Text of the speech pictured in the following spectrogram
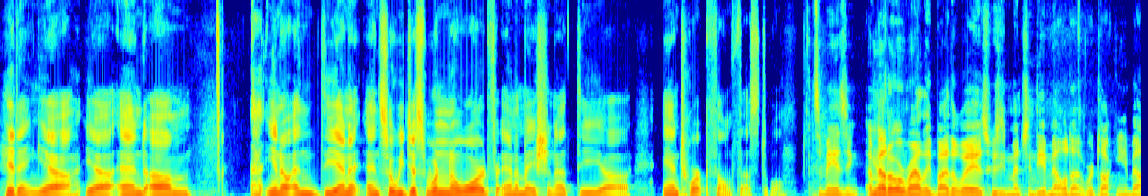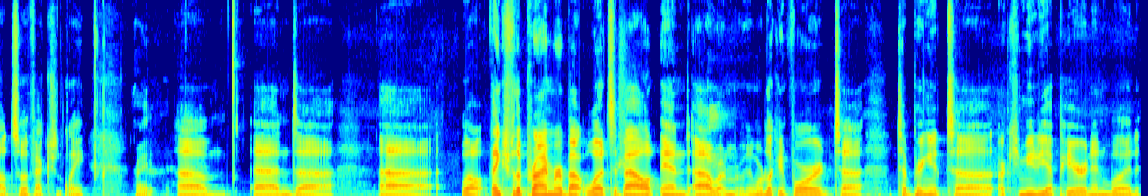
hitting. Yeah, yeah, and um, you know, and the and so we just won an award for animation at the uh, Antwerp Film Festival. It's amazing. Imelda O'Reilly, by the way, is who he mentioned the Imelda we're talking about so affectionately. Right. Um, and uh, uh, well, thanks for the primer about what it's about, and uh, we're, we're looking forward to to bring it to our community up here in Inwood.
